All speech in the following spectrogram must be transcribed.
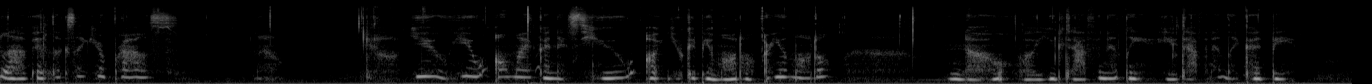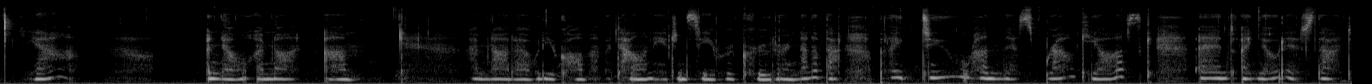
Love. It looks like your brows. No. You, you. Oh my goodness, you. Uh, you could be a model. Are you a model? No. Well, you definitely, you definitely could be. Yeah. No, I'm not. Um, I'm not a what do you call them? A talent agency recruiter, none of that. But I do run this brow kiosk, and I noticed that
